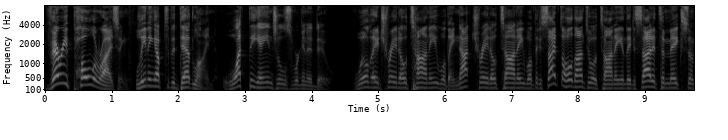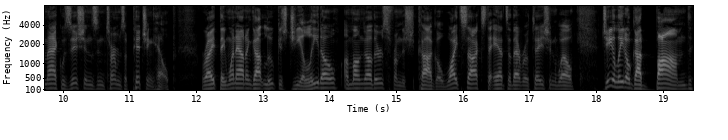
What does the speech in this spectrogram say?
very polarizing leading up to the deadline what the Angels were going to do. Will they trade Ohtani? Will they not trade Ohtani? Well, they decided to hold on to Ohtani and they decided to make some acquisitions in terms of pitching help, right? They went out and got Lucas Giolito, among others, from the Chicago White Sox to add to that rotation. Well, Giolito got bombed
